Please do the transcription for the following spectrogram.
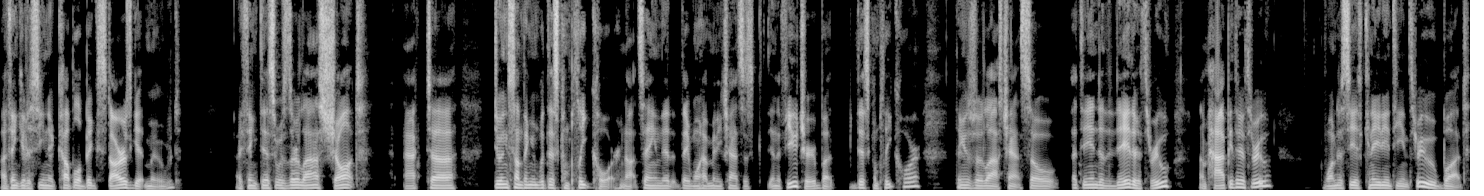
I think you'd have seen a couple of big stars get moved. I think this was their last shot at uh, doing something with this complete core. Not saying that they won't have many chances in the future, but this complete core, I think this was their last chance. So at the end of the day, they're through. I'm happy they're through. Wanted to see a Canadian team through, but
